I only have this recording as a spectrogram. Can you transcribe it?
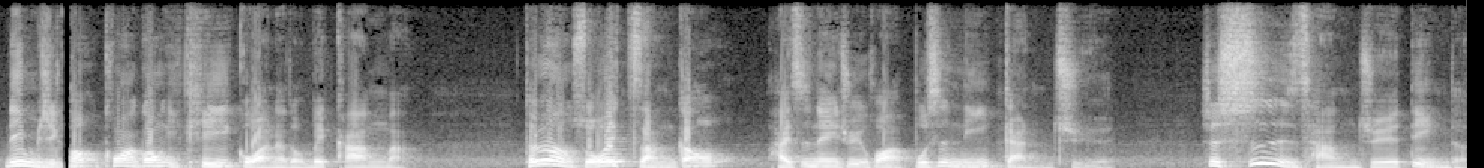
你不是空空话讲一起管那种被坑嘛？同样所谓涨高还是那句话，不是你感觉，是市场决定的。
